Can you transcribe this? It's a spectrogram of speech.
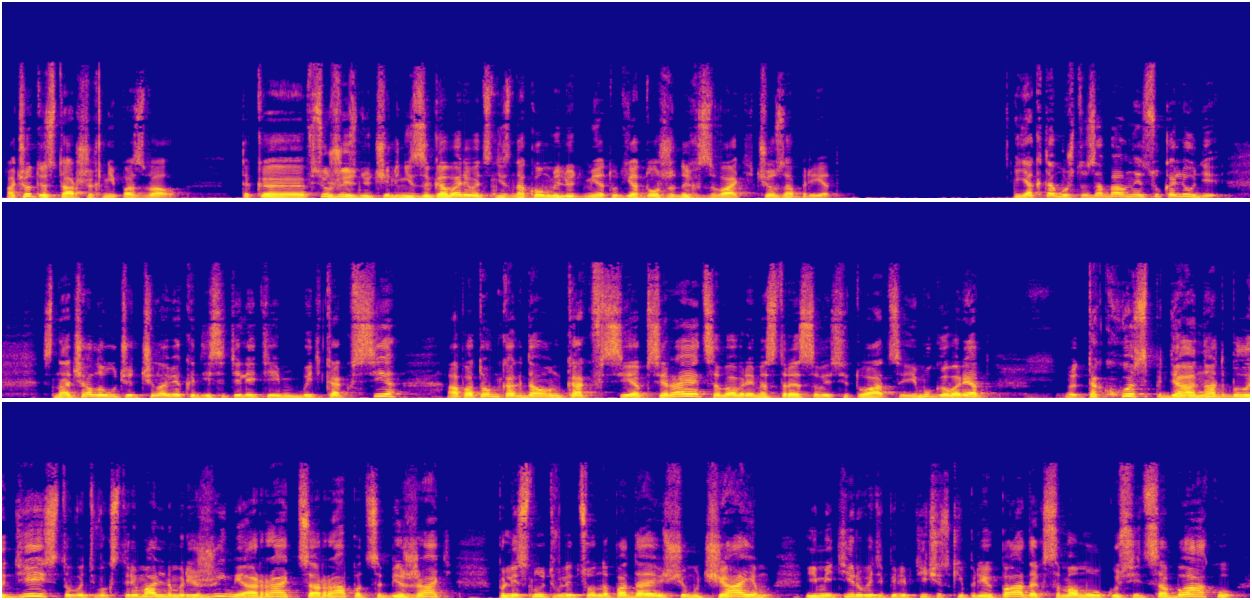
А что ты старших не позвал? Так э, всю жизнь учили не заговаривать с незнакомыми людьми, а тут я должен их звать. Что за бред? Я к тому, что забавные, сука, люди. Сначала учат человека десятилетиями быть как все, а потом, когда он как все обсирается во время стрессовой ситуации, ему говорят, так, господи, а надо было действовать в экстремальном режиме, орать, царапаться, бежать, плеснуть в лицо нападающему чаем, имитировать эпилептический припадок, самому укусить собаку.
